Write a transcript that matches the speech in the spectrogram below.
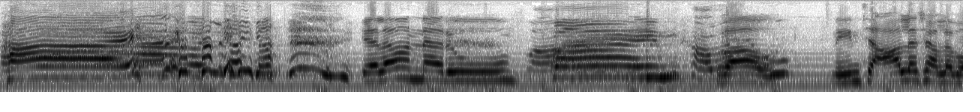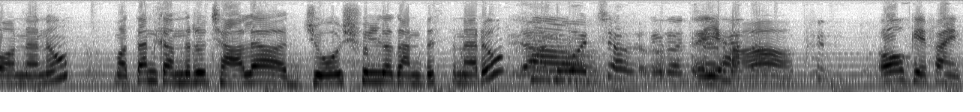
హాయ్ ఎలా ఉన్నారు? వావ్ నేను చాలా చాలా బాగున్నాను. మొత్తానికి అందరూ చాలా జోష్ఫుల్గా కనిపిస్తున్నారు. ఓకే ఫైన్.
